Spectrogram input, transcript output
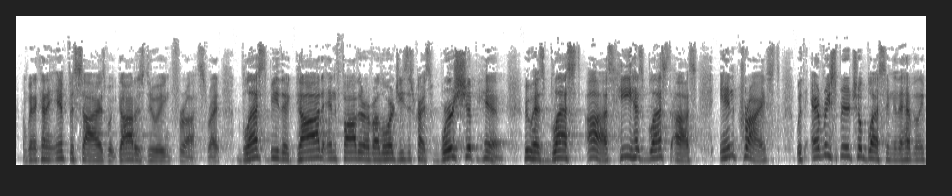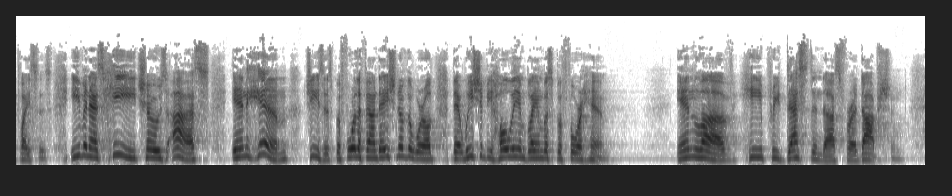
I'm going to kind of emphasize what God is doing for us, right? Blessed be the God and Father of our Lord Jesus Christ. Worship Him who has blessed us. He has blessed us in Christ with every spiritual blessing in the heavenly places, even as He chose us in Him, Jesus, before the foundation of the world, that we should be holy and blameless before Him. In love, He predestined us for adoption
